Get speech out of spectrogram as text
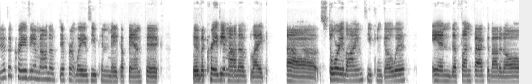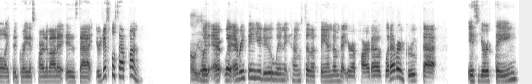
there's a crazy amount of different ways you can make a fanfic. There's mm. a crazy amount of like uh storylines you can go with. And the fun fact about it all, like the greatest part about it is that you're just supposed to have fun. Oh yeah. With, with everything you do when it comes to the fandom that you're a part of, whatever group that is your thing,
